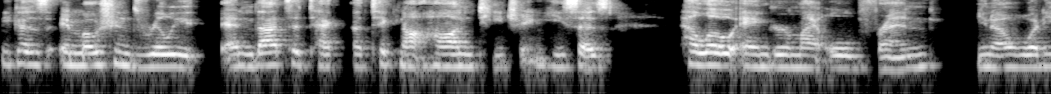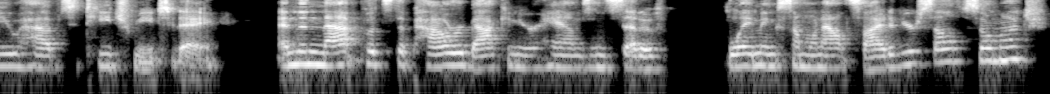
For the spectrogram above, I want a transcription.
Because emotions really, and that's a, tech, a Thich Nhat Hanh teaching. He says, Hello, anger, my old friend. You know, what do you have to teach me today? And then that puts the power back in your hands instead of blaming someone outside of yourself so much.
